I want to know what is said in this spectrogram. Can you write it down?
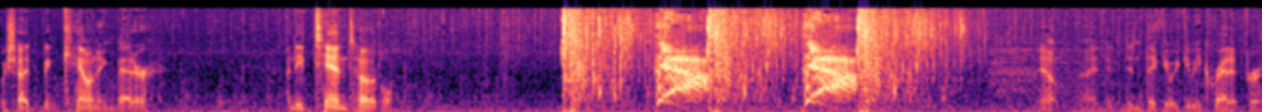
Wish I'd been counting better. I need 10 total. No, I didn't think it would give me credit for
